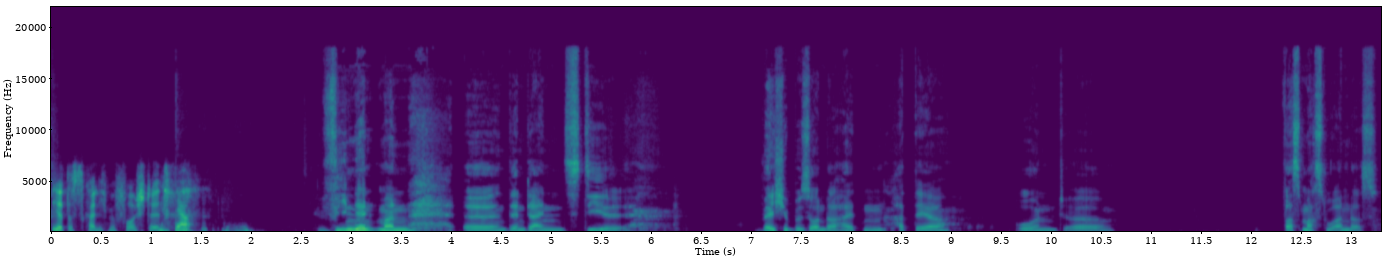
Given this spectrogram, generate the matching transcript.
Ja, das kann ich mir vorstellen. Ja. Wie nennt man äh, denn deinen Stil? Welche Besonderheiten hat der und äh, was machst du anders?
